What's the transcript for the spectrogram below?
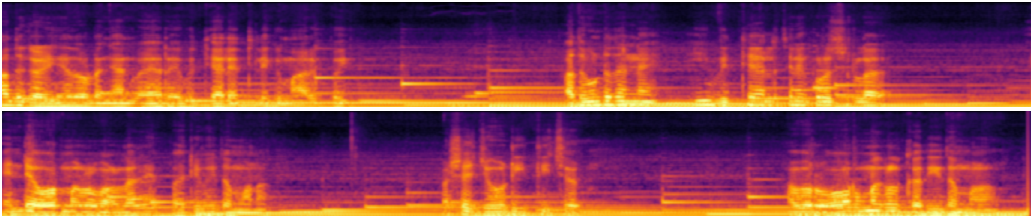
അത് കഴിഞ്ഞതോടെ ഞാൻ വേറെ വിദ്യാലയത്തിലേക്ക് മാറിപ്പോയി. അതുകൊണ്ട് തന്നെ ഈ വിദ്യാലയത്തിനെ കുറിച്ചുള്ള എന്റെ ഓർമ്മകൾ വളരെ പരിമിതമാണ്. പക്ഷേ ജോഡി ടീച്ചർ അവർ ഓർമ്മകൾക്ക് അതീതമാണ്.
